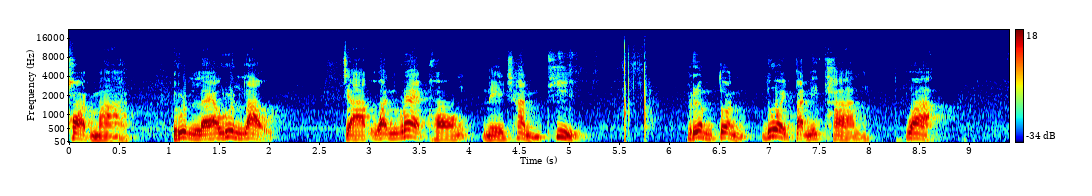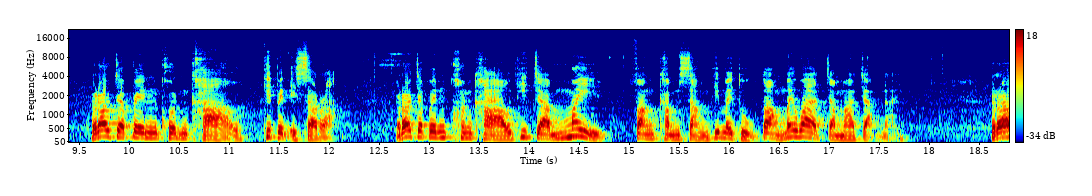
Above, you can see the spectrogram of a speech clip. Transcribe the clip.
ทอดมารุ่นแล้วรุ่นเล่า จากวันแรกของเนชั่นที่เริ่มต้นด้วยปณิธานว่าเราจะเป็นคนข่าวที่เป็นอิสระ เราจะเป็นคนข่าวที่จะไม่ ฟังคำสั่งที่ไม่ถูกต้องไม่ว่าจะมาจากไหน เรา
